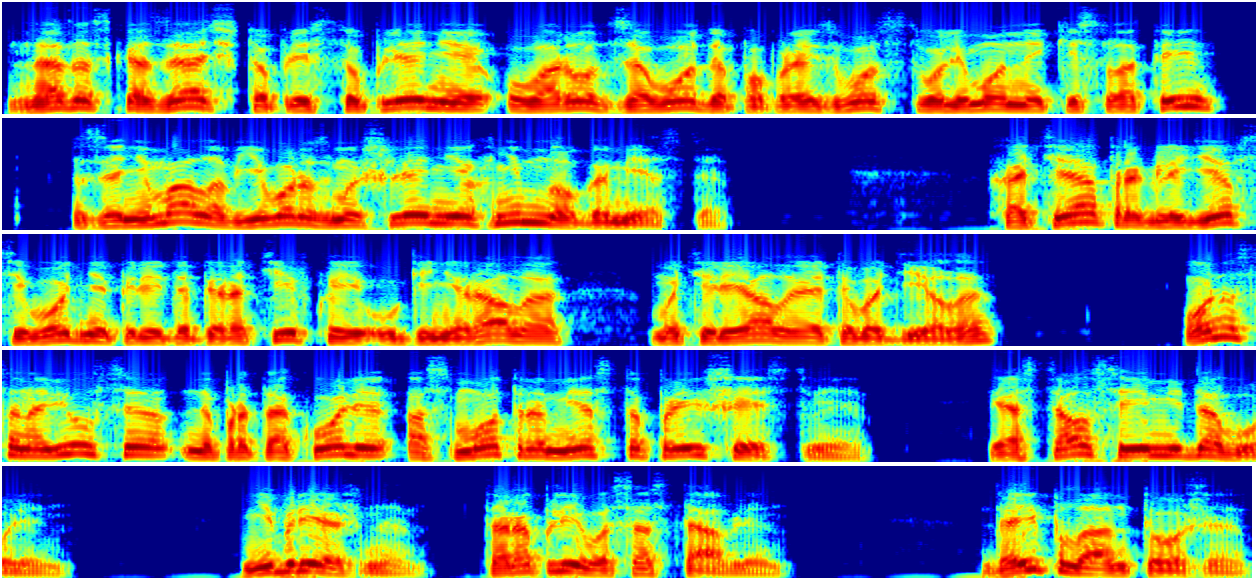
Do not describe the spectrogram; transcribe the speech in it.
Надо сказать, что преступление у ворот завода по производству лимонной кислоты занимало в его размышлениях немного места. Хотя, проглядев сегодня перед оперативкой у генерала материалы этого дела, он остановился на протоколе осмотра места происшествия и остался им недоволен. Небрежно, торопливо составлен. Да и план тоже.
